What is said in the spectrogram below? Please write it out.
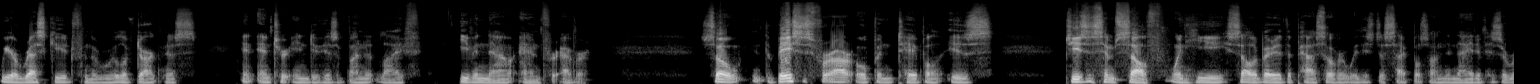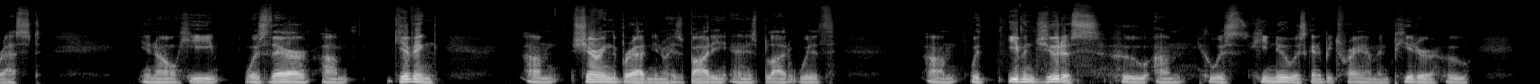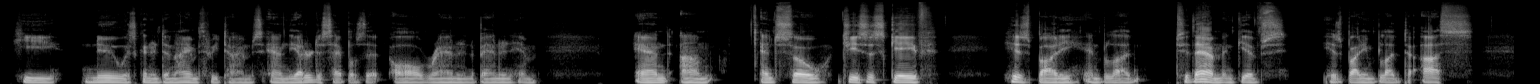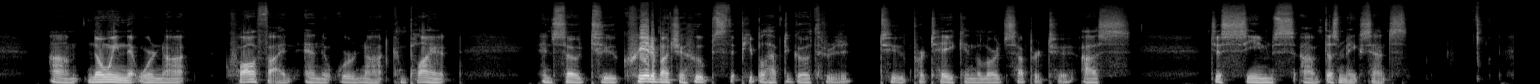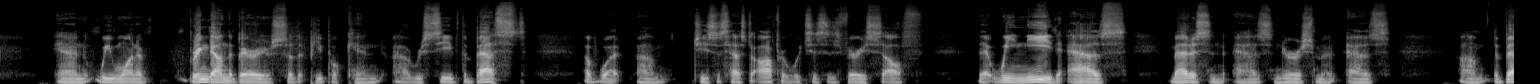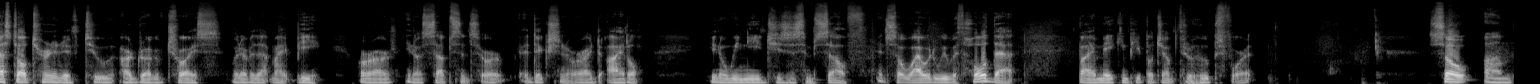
we are rescued from the rule of darkness and enter into his abundant life, even now and forever. So, the basis for our open table is Jesus himself when he celebrated the Passover with his disciples on the night of his arrest. You know, he was there um, giving um, sharing the bread, you know, his body and his blood with um, with even Judas, who um, who was he knew was going to betray him, and Peter, who he knew was going to deny him three times, and the other disciples that all ran and abandoned him, and um, and so Jesus gave his body and blood to them, and gives his body and blood to us, um, knowing that we're not qualified and that we're not compliant and so to create a bunch of hoops that people have to go through to, to partake in the Lord's Supper to us just seems, uh, doesn't make sense. And we want to bring down the barriers so that people can uh, receive the best of what um, Jesus has to offer, which is his very self that we need as medicine, as nourishment, as um, the best alternative to our drug of choice, whatever that might be, or our you know substance or addiction or idol. You know, we need Jesus Himself, and so why would we withhold that by making people jump through hoops for it? So, um,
